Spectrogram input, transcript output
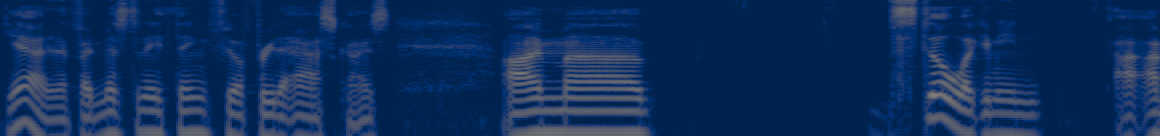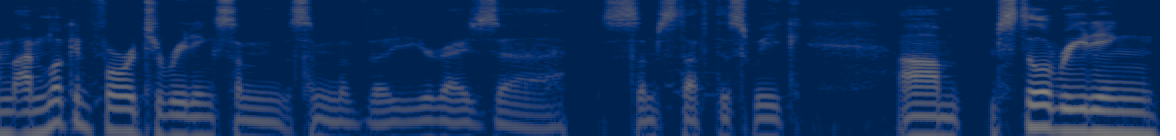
yeah, and if I missed anything, feel free to ask, guys. I'm uh, still like, I mean, I'm I'm looking forward to reading some some of uh, your guys uh, some stuff this week. Um, I'm still reading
